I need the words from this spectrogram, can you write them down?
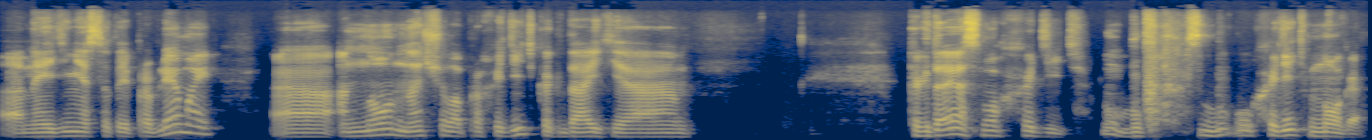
а, наедине с этой проблемой, оно начало проходить, когда я когда я смог ходить. Ну, ходить много.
